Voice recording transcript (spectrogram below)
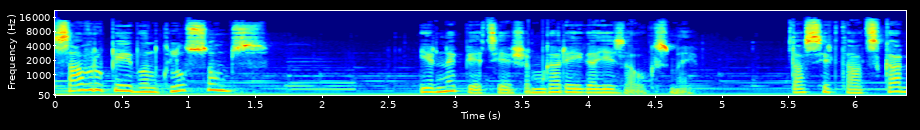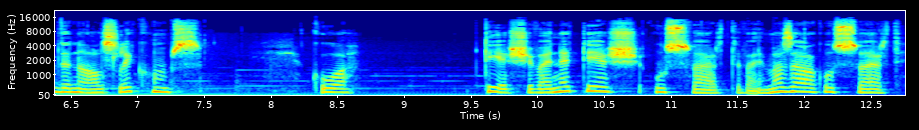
Savrupība un klusums ir nepieciešama garīgai izaugsmai. Tas ir tāds kardināls likums, ko tieši vai netieši, uzsvērti vai mazāk uzsvērti,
